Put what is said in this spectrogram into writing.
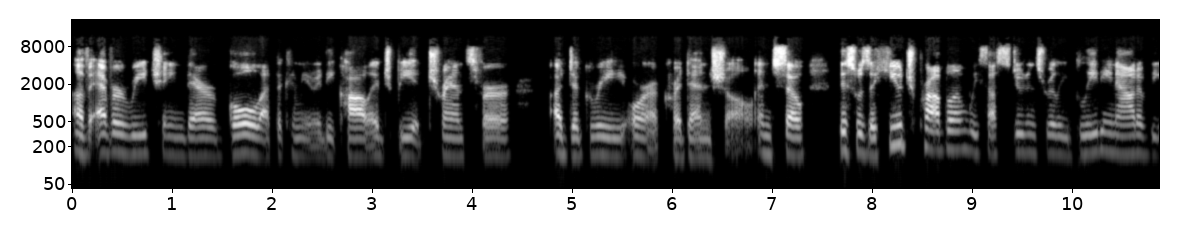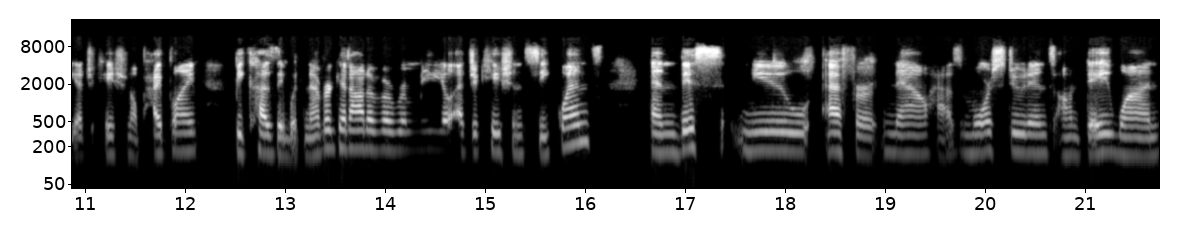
of ever reaching their goal at the community college be it transfer a degree or a credential. And so this was a huge problem. We saw students really bleeding out of the educational pipeline because they would never get out of a remedial education sequence. And this new effort now has more students on day one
